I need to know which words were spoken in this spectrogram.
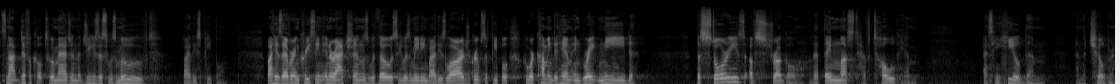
It's not difficult to imagine that Jesus was moved by these people by his ever increasing interactions with those he was meeting, by these large groups of people who were coming to him in great need. The stories of struggle that they must have told him as he healed them and the children.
